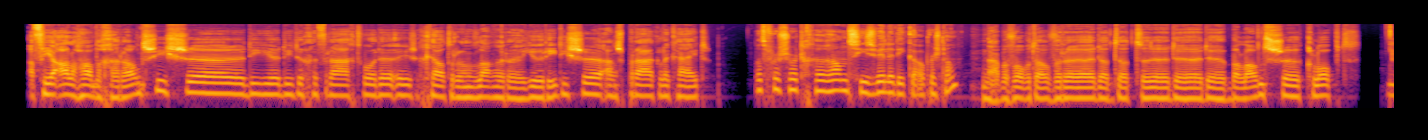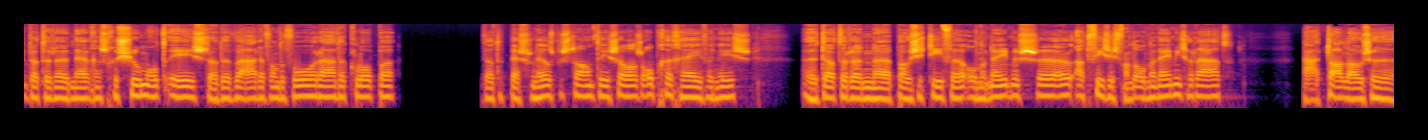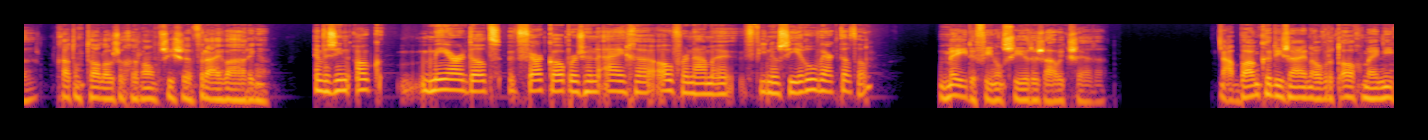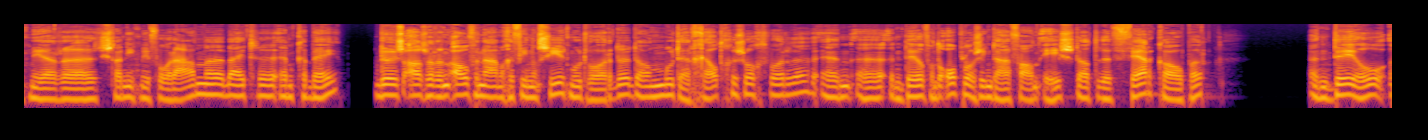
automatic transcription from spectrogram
Via allerhande garanties uh, die, die er gevraagd worden, is, geldt er een langere juridische aansprakelijkheid. Wat voor soort garanties willen die kopers dan? Nou, bijvoorbeeld over uh, dat, dat uh, de, de balans klopt, dat er nergens gesjoemeld is, dat de waarden van de voorraden kloppen, dat het personeelsbestand is zoals opgegeven is, dat er een positieve ondernemersadvies is van de ondernemingsraad. Nou, talloze, het gaat om talloze garanties en vrijwaringen. En we zien ook meer dat verkopers hun eigen overname financieren. Hoe werkt dat dan? Mede financieren zou ik zeggen. Nou, banken die zijn over het algemeen niet meer, uh, staan niet meer vooraan uh, bij het uh, eh, MKB. Dus als er een overname gefinancierd moet worden, dan moet er geld gezocht worden. En een deel van de oplossing daarvan is dat de verkoper een deel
